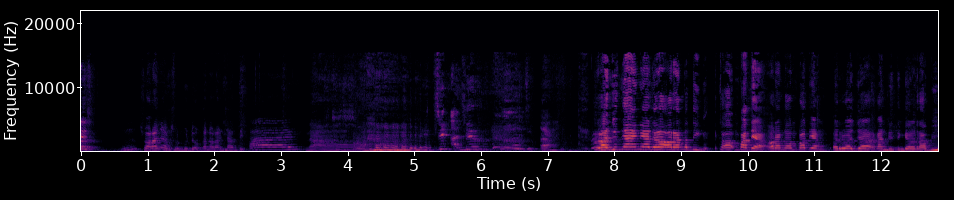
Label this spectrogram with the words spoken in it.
Kris. Suaranya harus lembut dong kan orang cantik. Hai. Nah, Cik anjir. Selanjutnya ini adalah orang ketiga keempat ya, orang keempat yang baru aja akan ditinggal Rabi.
